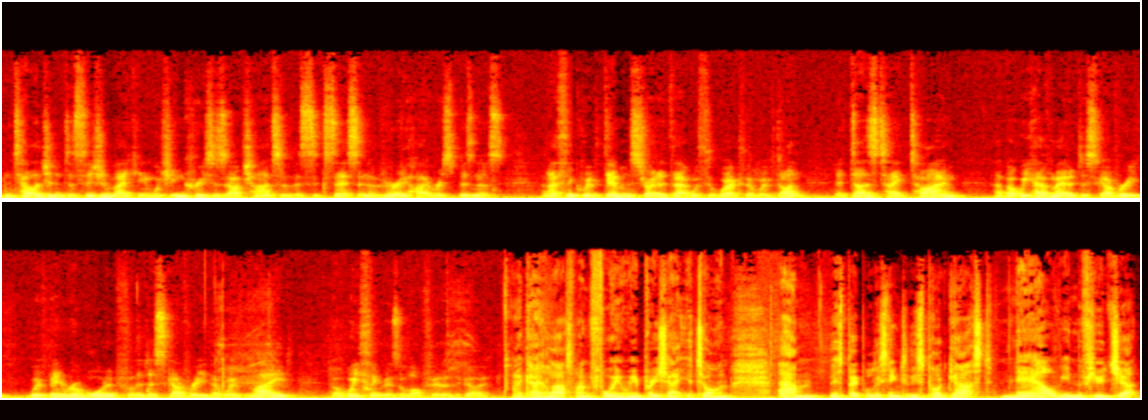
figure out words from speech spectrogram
intelligent decision making, which increases our chance of success in a very high risk business. And I think we've demonstrated that with the work that we've done. It does take time, uh, but we have made a discovery. We've been rewarded for the discovery that we've made, but we think there's a lot further to go. Okay, last one for you. We appreciate your time. Um, there's people listening to this podcast now, in the future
